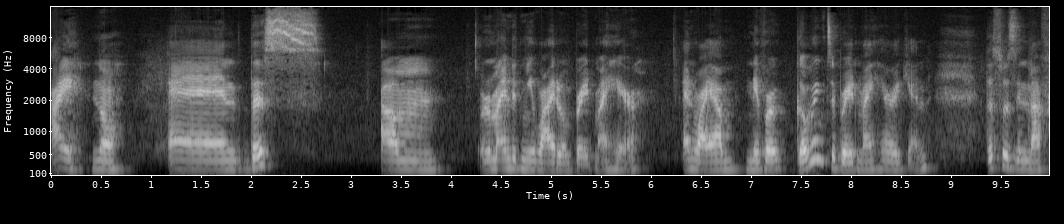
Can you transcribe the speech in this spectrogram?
I no. And this um reminded me why I don't braid my hair and why I'm never going to braid my hair again. This was enough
